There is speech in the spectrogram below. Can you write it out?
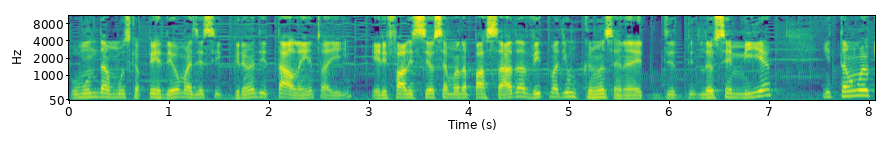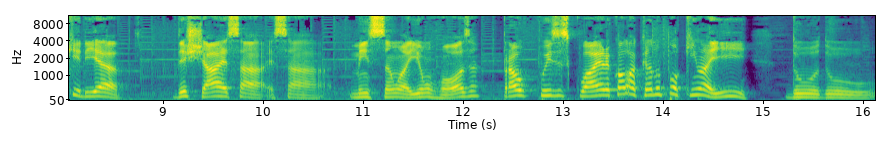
o mundo da música perdeu, mas esse grande talento aí, ele faleceu semana passada vítima de um câncer, né, de, de leucemia. Então eu queria deixar essa, essa menção aí honrosa para o Quiz Squire, colocando um pouquinho aí do, do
